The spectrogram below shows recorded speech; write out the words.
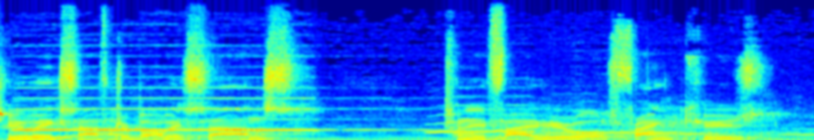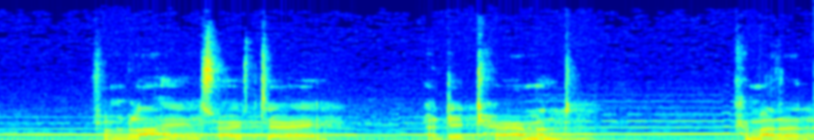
Two weeks after Bobby Sands, 25-year-old Frank Hughes from Bellaghy in South Derry, a determined, committed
